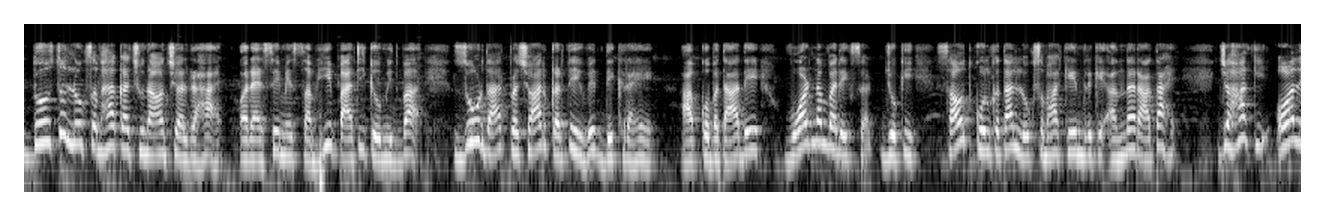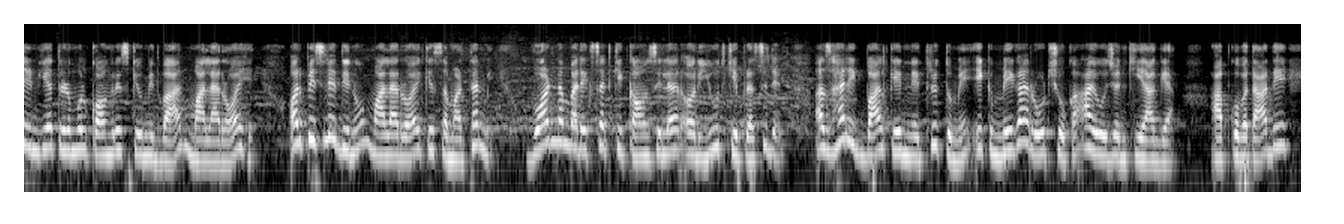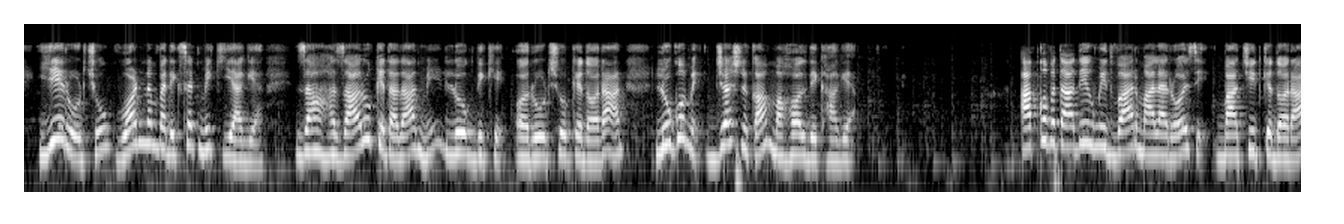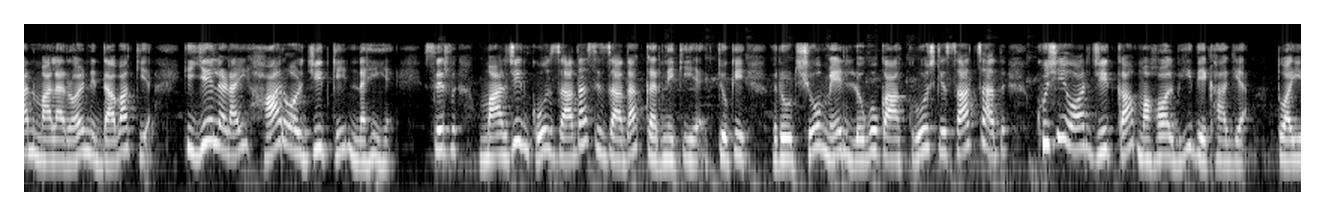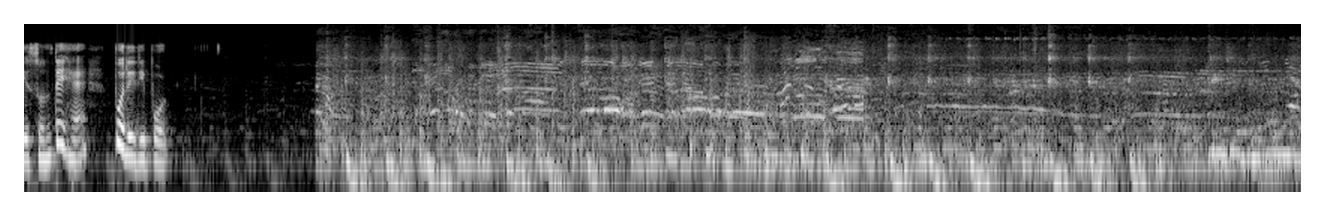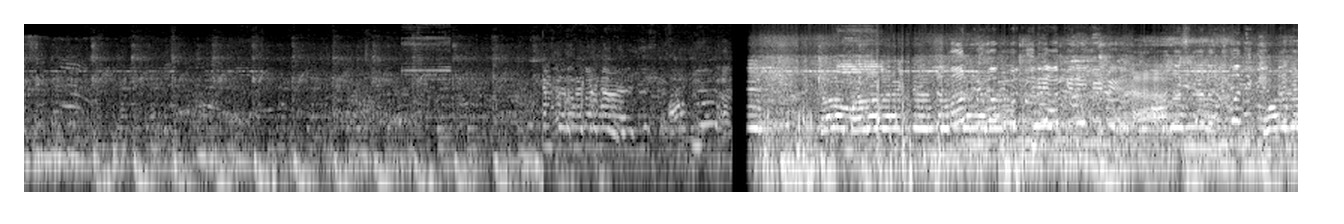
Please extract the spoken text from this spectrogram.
दोस्तों, लोकसभा का चुनाव चल रहा है और ऐसे में सभी पार्टी के उम्मीदवार जोरदार प्रचार करते हुए दिख रहे हैं। आपको बता दें, वार्ड नंबर इकसठ, जो कि साउथ कोलकाता लोकसभा केंद्र के अंदर आता है, जहाँ की ऑल इंडिया तृणमूल कांग्रेस के उम्मीदवार माला रॉय है। और पिछले दिनों माला रॉय के समर्थन में वार्ड नंबर इकसठ के काउंसिलर और यूथ के प्रेसिडेंट अजहर इकबाल के नेतृत्व में एक मेगा रोड शो का आयोजन किया गया। आपको बता दें, ये रोड शो वार्ड नंबर इकसठ में किया गया, जहाँ हज़ारों के तादाद में लोग दिखे और रोड शो के दौरान लोगों में जश्न का माहौल देखा गया। आपको बता दें, उम्मीदवार माला रॉय से बातचीत के दौरान माला रॉय ने दावा किया कि ये लड़ाई हार और जीत की नहीं है। सिर्फ़ मार्जिन को ज़्यादा से ज़्यादा करने की है, क्योंकि रोड शो में लोगों का आक्रोश के साथ साथ खुशी और जीत का माहौल भी देखा गया। तो आइए सुनते हैं पूरी रिपोर्ट।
